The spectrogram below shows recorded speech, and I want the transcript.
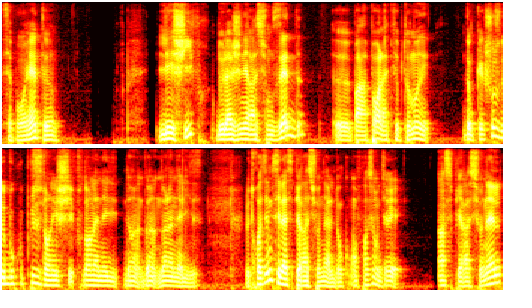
ça pourrait être les chiffres de la génération Z par rapport à la crypto-monnaie. Donc quelque chose de beaucoup plus dans les chiffres, dans l'analyse. Le troisième, c'est l'aspirationnel. Donc en français, on dirait inspirationnel.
